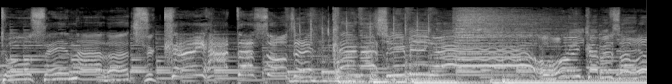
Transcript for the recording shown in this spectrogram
どうせなら使い果たそうぜ。悲しみが覆いかぶさを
